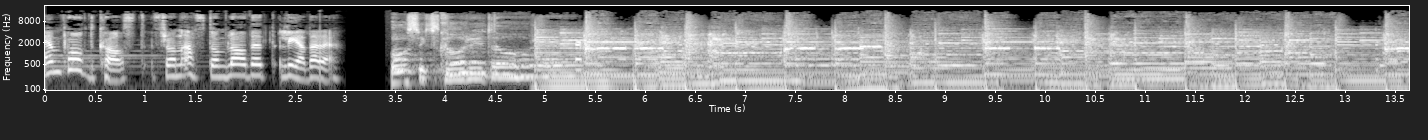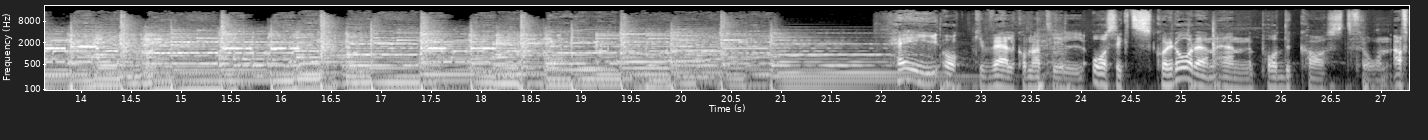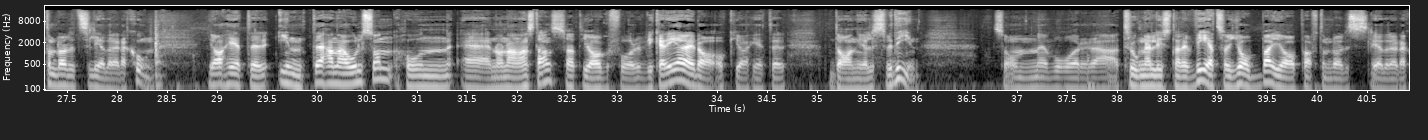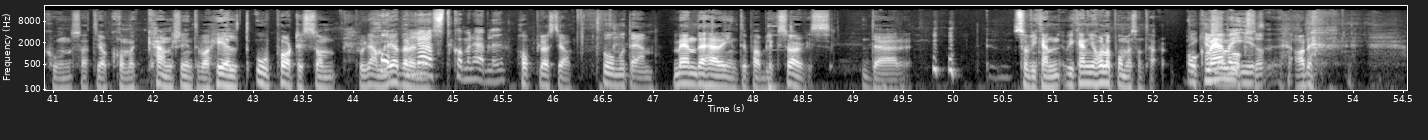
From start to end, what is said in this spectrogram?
En podcast från Aftonbladet Ledare. Åsiktskorridoren. Hej och välkomna till Åsiktskorridoren, en podcast från Aftonbladets ledarredaktion. Jag heter inte Hanna Olsson, hon är någon annanstans så att jag får vikariera idag och jag heter Daniel Svedin. Som våra trogna lyssnare vet så jobbar jag på Aftonbladets ledarredaktion så att jag kommer kanske inte vara helt opartisk som programledare. nu. Hopplöst kommer det här bli. Hopplöst ja. Två mot en. Men det här är inte public service. Där, så vi kan, vi kan ju hålla på med sånt här. Och kan med mig, i, också. ja, det,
